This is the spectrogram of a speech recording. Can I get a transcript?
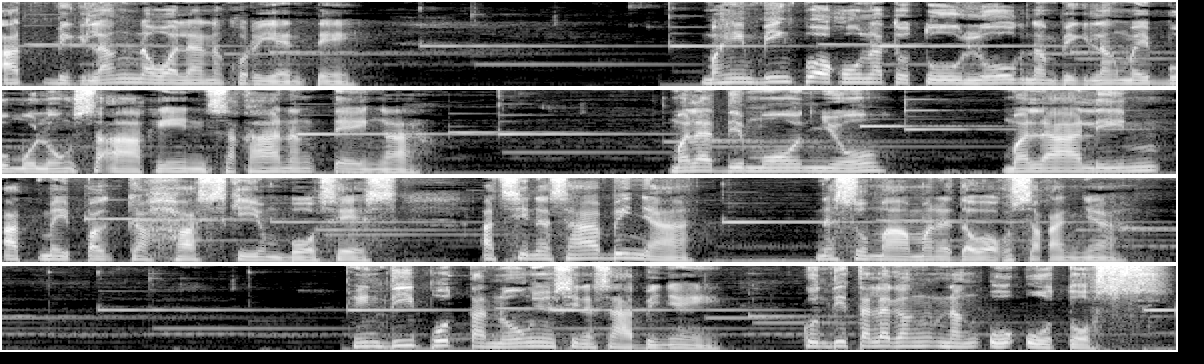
at biglang nawala ng kuryente. Mahimbing po akong natutulog nang biglang may bumulong sa akin sa kanang tenga. Malademonyo, malalim at may pagka-husky yung boses at sinasabi niya na sumama na daw ako sa kanya. Hindi po tanong yung sinasabi niya eh, kundi talagang nang uutos.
